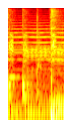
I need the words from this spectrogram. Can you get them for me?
you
